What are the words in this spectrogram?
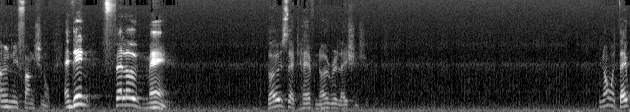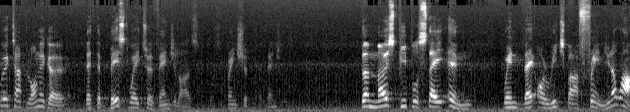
only functional. And then, fellow man. Those that have no relationship You know what? They worked out long ago that the best way to evangelize was friendship evangelism. The most people stay in when they are reached by a friend. You know why?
